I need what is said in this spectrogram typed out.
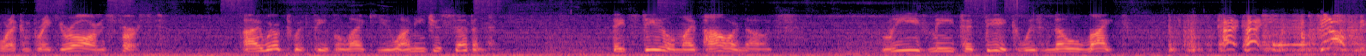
or I can break your arms first. I worked with people like you on Aegis 7. They'd steal my power nodes. Leave me to dig with no light. Hey, hey! Get off me!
